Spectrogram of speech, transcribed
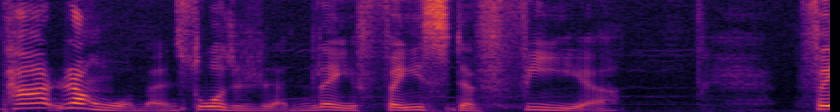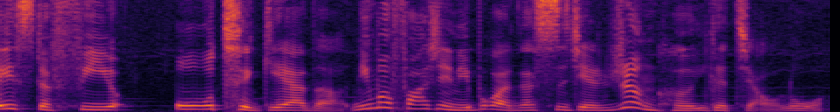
它让我们所有的人类 face the fear，face the fear all together，你有没有发现，你不管在世界任何一个角落，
